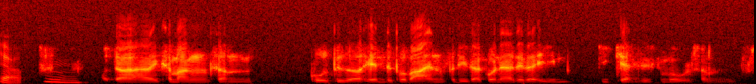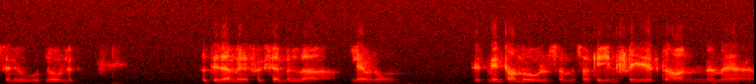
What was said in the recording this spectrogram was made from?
Ja. Mm. Og der er ikke så mange sådan godbidder at hente på vejen, fordi der kun er det der ene gigantiske mål, som er fuldstændig uopnåeligt. Så så det der med for eksempel at lave nogle lidt mindre mål, som man så kan indfri efterhånden, med, med at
